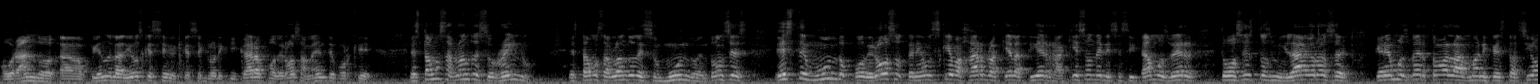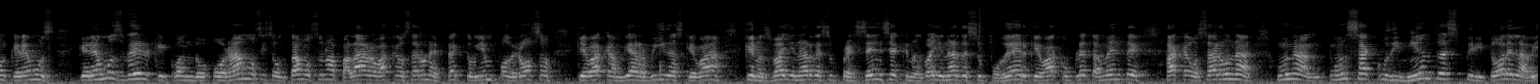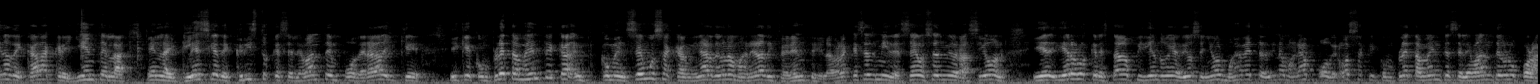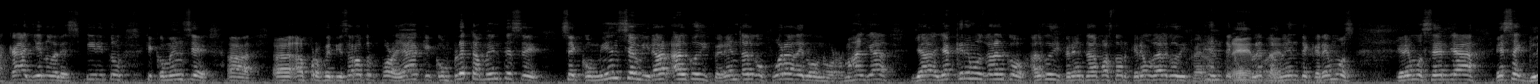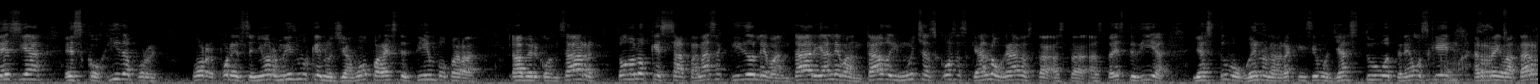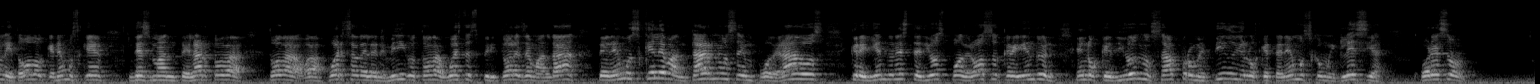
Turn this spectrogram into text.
orando, uh, pidiéndole a Dios que se, que se glorificara poderosamente, porque estamos hablando de su reino, estamos hablando de su mundo. Entonces, este mundo poderoso tenemos que bajarlo aquí a la tierra. Aquí es donde necesitamos ver todos estos milagros, eh, queremos ver toda la manifestación, queremos, queremos ver que cuando oramos y soltamos una palabra va a causar un efecto bien poderoso, que va a cambiar vidas, que, va, que nos va a llenar de su presencia, que nos va a llenar de su poder, que va completamente a causar una, una, un sacudimiento espiritual en la vida de cada creyente, en la, en la iglesia de Cristo que se levanta empoderada y que, y que completamente comencemos a caminar de una manera diferente. La verdad que ese es mi deseo, esa es mi oración. Y, era lo que le estaba pidiendo hoy a Dios, Señor, muévete de una manera poderosa que completamente se levante uno por acá lleno del Espíritu, que comience a, a, profetizar otro por allá, que completamente se, se comience a mirar algo diferente, algo fuera de lo normal. Ya, ya, ya queremos ver algo, algo diferente, ¿verdad, pastor? Queremos ver algo diferente completamente. Queremos, queremos ser ya esa iglesia escogida por por, el Señor mismo que nos llamó para este tiempo, para avergonzar todo lo que Satanás ha querido levantar y ha levantado y muchas cosas que ha logrado hasta, hasta, hasta este día. Ya estuvo bueno, la verdad que hicimos, ya estuvo, tenemos que arrebatarle todo, tenemos que desmantelar toda, toda fuerza del enemigo, todas huestes espirituales de maldad. Tenemos que levantarnos empoderados, creyendo en este Dios poderoso, creyendo en, en lo que Dios nos ha prometido y en lo que tenemos como iglesia. Por eso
